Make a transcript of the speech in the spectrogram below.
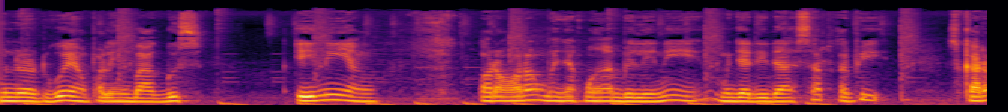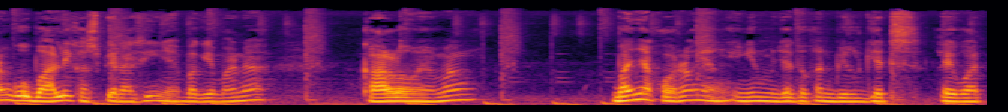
menurut gue yang paling bagus. Ini yang orang-orang banyak mengambil ini menjadi dasar tapi sekarang gue balik konspirasinya bagaimana kalau memang banyak orang yang ingin menjatuhkan Bill Gates lewat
